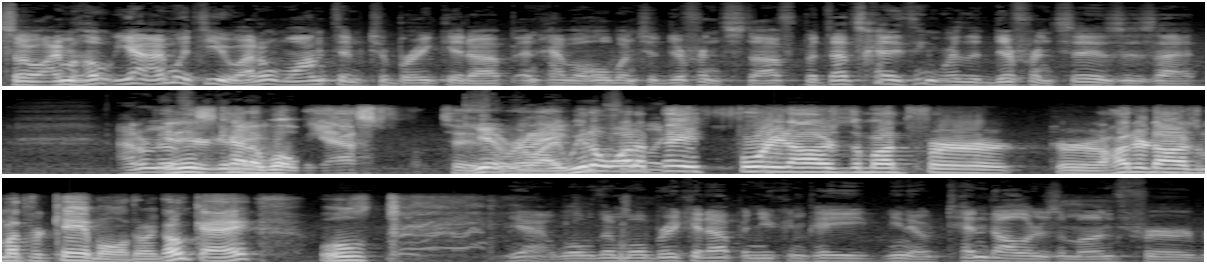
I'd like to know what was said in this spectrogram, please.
so I'm ho- yeah, I'm with you. I don't want them to break it up and have a whole bunch of different stuff. But that's kind of thing where the difference is, is that I don't know. It if is kind of what we asked for too. Yeah, We're right. like we don't want to like- pay forty dollars a month for or hundred dollars a month for cable. They're like, okay, well, Yeah, well then we'll break it up, and you can pay you know ten dollars a month for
